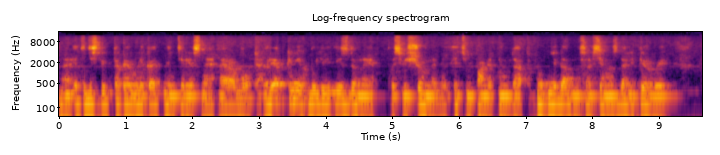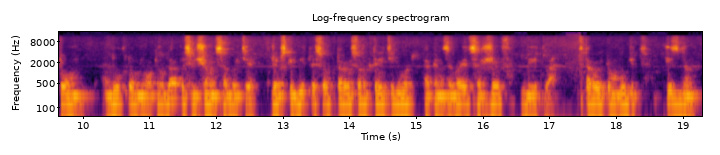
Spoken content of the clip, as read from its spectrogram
это действительно такая увлекательная, интересная работа. Ряд книг были изданы, посвященными этим памятным датам. Вот недавно совсем издали первый том двухтомного труда, посвященный событию Ржевской битве 42-43 год, так и называется «Ржев битва». Второй том будет издан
